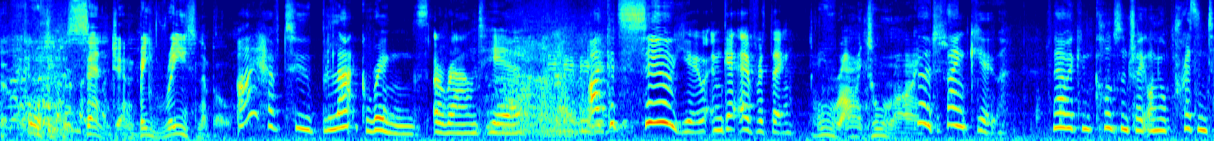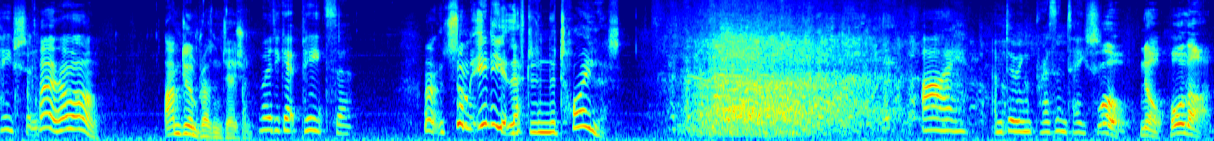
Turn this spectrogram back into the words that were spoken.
But 40%, Jen, be reasonable. I have two black rings around here. I could sue you and get everything. All right, all right. Good, thank you. Now we can concentrate on your presentation. Hey, hello. I'm doing presentation. Where'd you get pizza? Uh, some idiot left it in the toilet. I am doing presentation. Whoa, no, hold on.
